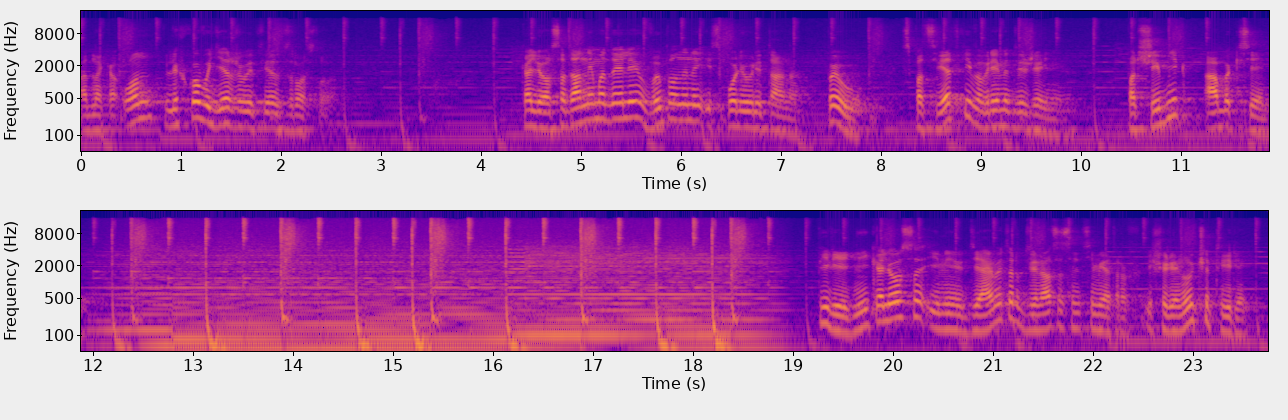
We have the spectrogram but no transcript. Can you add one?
однако он легко выдерживает вес взрослого. Колеса данной модели выполнены из полиуретана ПУ с подсветкой во время движения. Подшипник ABEC 7. Передние колеса имеют диаметр 12 см и ширину 4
